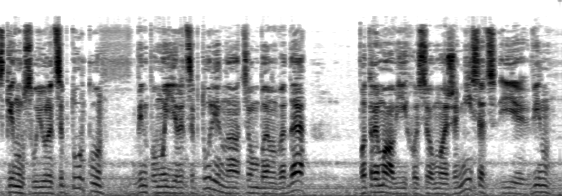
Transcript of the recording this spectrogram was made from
скинув свою рецептурку. Він по моїй рецептурі на цьому БМВД потримав їх ось майже місяць, і він,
